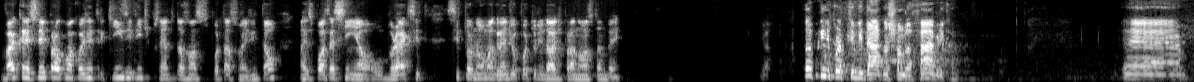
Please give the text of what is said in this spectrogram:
vai crescer para alguma coisa entre 15% e 20% das nossas exportações. Então, a resposta é sim, o Brexit se tornou uma grande oportunidade para nós também. Uma pequena produtividade no chão da fábrica, é...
